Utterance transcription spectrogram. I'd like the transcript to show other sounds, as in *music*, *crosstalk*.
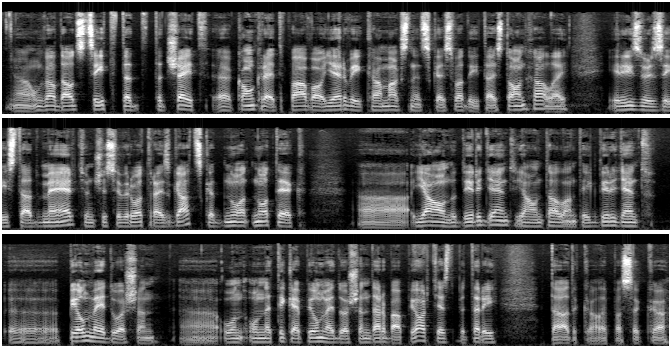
un vēl daudz citi, tad, tad šeit konkrēti Pāvo Jervī kā mākslinieckais vadītājs Tonhālei ir izvirzījis tādu mērķi, un šis jau ir otrais gads, kad no, notiek jaunu diriģentu, jaunu talantīgu diriģentu pilnveidošana, uh, un, un ne tikai pilnveidošana darbā pie orķestra, bet arī tāda, kā lai pasaka,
